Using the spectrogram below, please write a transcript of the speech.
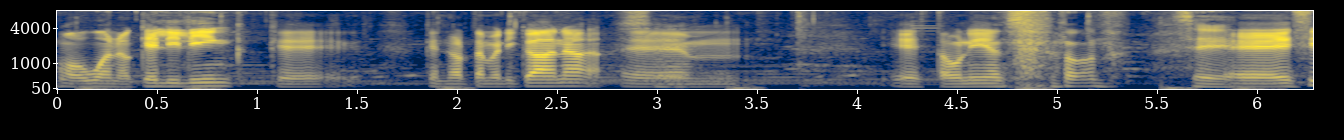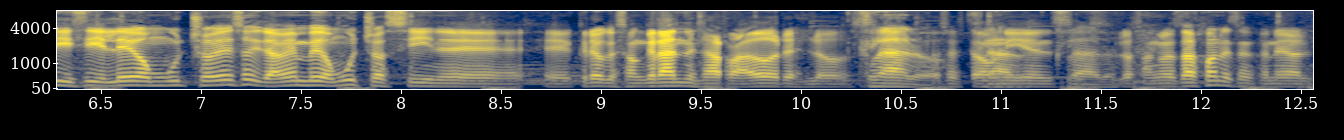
o bueno, Kelly Link, que, es norteamericana, em, estadounidense, perdón. Sí. Eh, sí, sí, leo mucho eso y también veo mucho cine. Eh, creo que son grandes narradores los, estadounidenses, los anglosajones en general.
